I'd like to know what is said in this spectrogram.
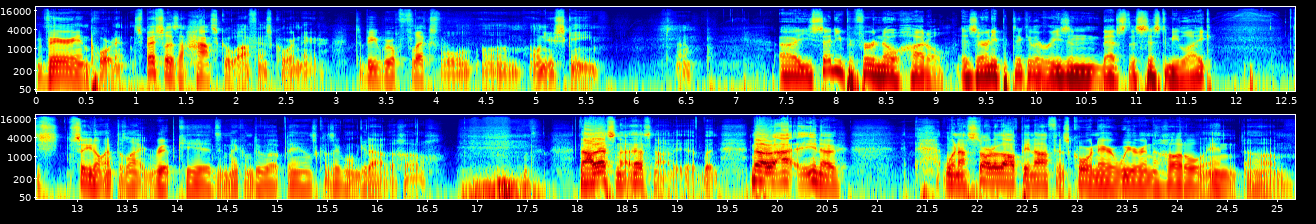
very important, especially as a high school offense coordinator, to be real flexible um, on your scheme. So. Uh, you said you prefer no huddle. Is there any particular reason that's the system you like? Just so you don't have to like rip kids and make them do up downs because they won't get out of the huddle. no, that's not that's not it. But no, I you know when I started off being offense coordinator, we were in the huddle and um,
